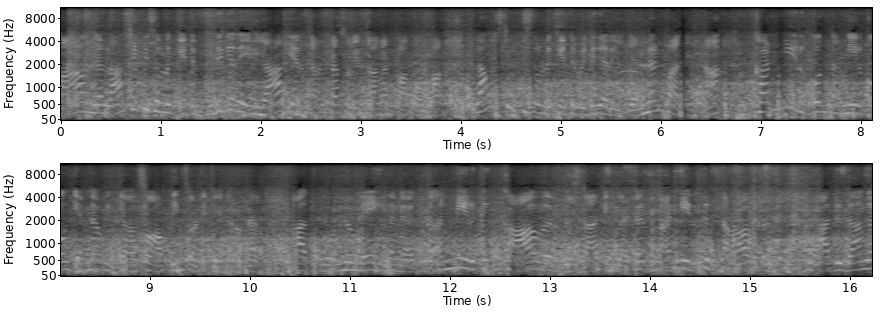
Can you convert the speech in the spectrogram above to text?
வாங்க. லாஸ்ட் எபிசோடில் கேட்ட விடுகதையை யார் யார் கரெக்டாக சொல்லியிருக்காங்கன்னு பார்ப்போமா? லாஸ்ட் எபிசோடில் கேட்ட விடுகதை தண்ணீருக்கும் என்ன வித்தியாசம் அப்படின்னு சொல்லிட்டு கேட்டிருந்தேன் அது ஒன்றுமே இல்லைங்க. கண்ணீருக்கு கா வருது ஸ்டார்டிங் லெட்டர் தண்ணீருக்கு தா வருது. அதுதாங்க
